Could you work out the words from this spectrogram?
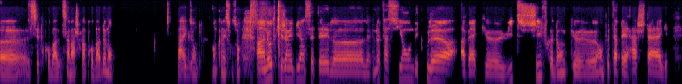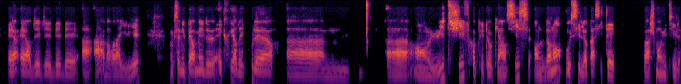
ça marchera probablement par exemple, en connaissance. Un autre que j'aimais bien, c'était la notation des couleurs avec euh, huit chiffres. Donc, euh, on peut taper hashtag RRJJBBAA. Ben voilà, il y est. Donc, ça nous permet d'écrire des couleurs euh, en huit chiffres plutôt qu'en six, en donnant aussi l'opacité. Vachement utile.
